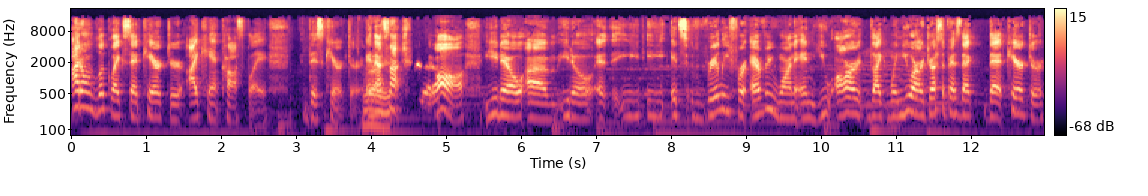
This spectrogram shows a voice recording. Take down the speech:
I don't look like said character, I can't cosplay this character. And that's not true at all. You know um you know it- it- it's really for everyone. And you are like when you are dressed up as that that character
